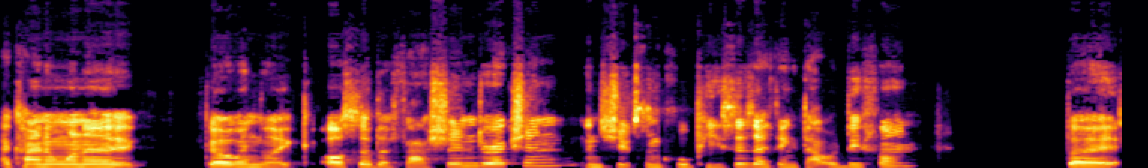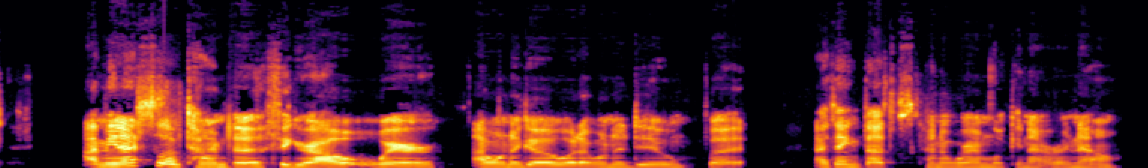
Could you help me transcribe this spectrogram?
I kind of want to go in like also the fashion direction and shoot some cool pieces. I think that would be fun. But I mean, I still have time to figure out where I want to go, what I want to do. But I think that's kind of where I'm looking at right now.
